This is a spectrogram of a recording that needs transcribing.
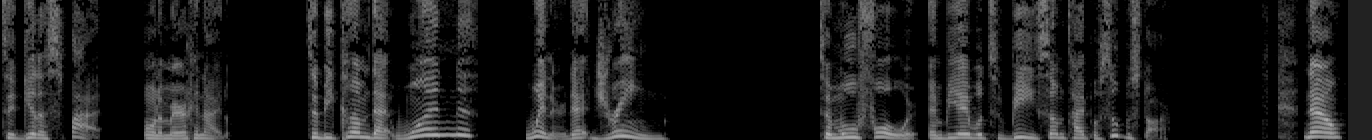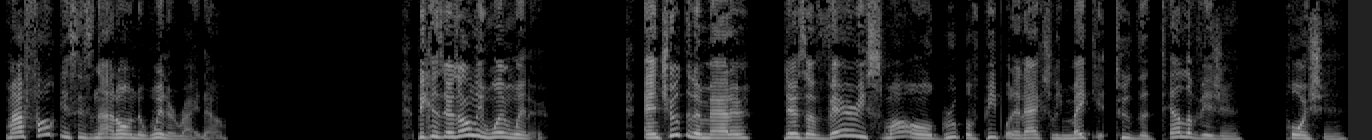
to get a spot on American Idol, to become that one winner, that dream to move forward and be able to be some type of superstar. Now, my focus is not on the winner right now because there's only one winner. And truth of the matter, there's a very small group of people that actually make it to the television portion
